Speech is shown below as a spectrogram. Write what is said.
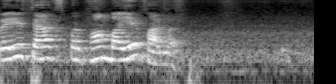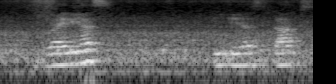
various tasks performed by a farmer. Various various tasks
